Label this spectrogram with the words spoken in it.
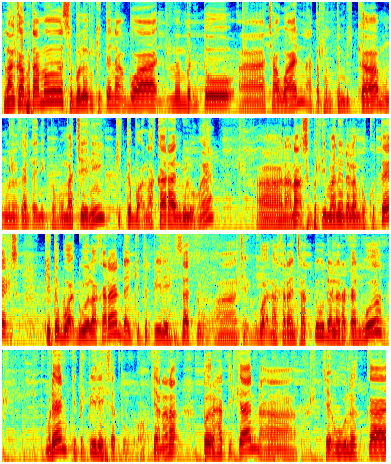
Langkah pertama sebelum kita nak buat membentuk uh, cawan ataupun tembika menggunakan teknik paper mache ni, kita buat lakaran dulu eh. Uh, anak-anak seperti mana dalam buku teks, kita buat dua lakaran dan kita pilih satu. Uh, cikgu buat lakaran satu dan lakaran dua. Kemudian kita pilih satu. Okey anak-anak, perhatikan uh, cikgu gunakan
